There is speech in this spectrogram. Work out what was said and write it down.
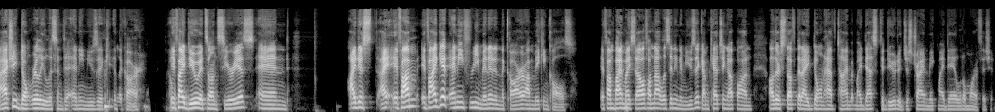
I actually don't really listen to any music in the car. Oh. If I do, it's on Sirius and I just I if I'm if I get any free minute in the car, I'm making calls. If I'm by mm. myself, I'm not listening to music. I'm catching up on other stuff that I don't have time at my desk to do to just try and make my day a little more efficient.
